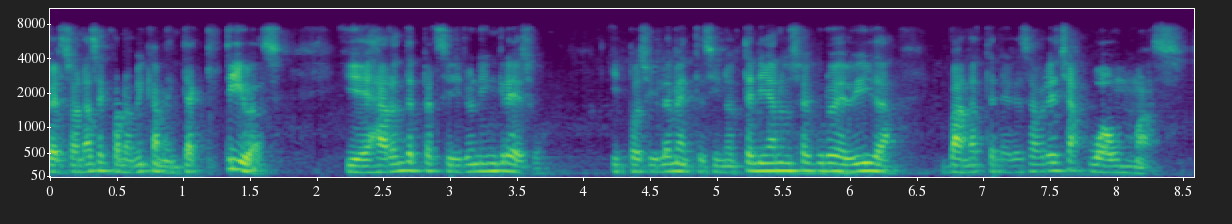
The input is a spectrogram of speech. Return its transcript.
personas económicamente activas y dejaron de percibir un ingreso y posiblemente si no tenían un seguro de vida van a tener esa brecha o aún más.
